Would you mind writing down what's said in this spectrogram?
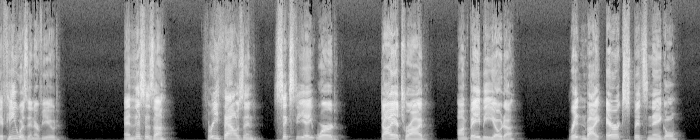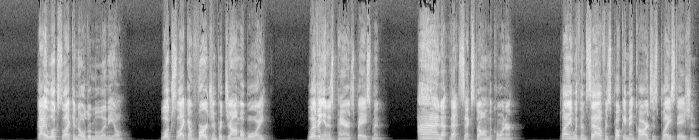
if he was interviewed, and this is a 3,068 word diatribe on Baby Yoda, written by Eric Spitznagel. Guy looks like an older millennial, looks like a virgin pajama boy, living in his parents' basement. Ah, that sex doll in the corner, playing with himself, his Pokemon cards, his PlayStation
